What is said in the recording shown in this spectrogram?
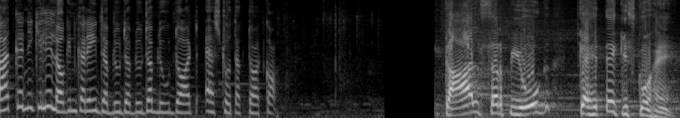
बात करने के लिए लॉगिन करें www.astrotak.com काल सर्पयोग कहते किसको हैं?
